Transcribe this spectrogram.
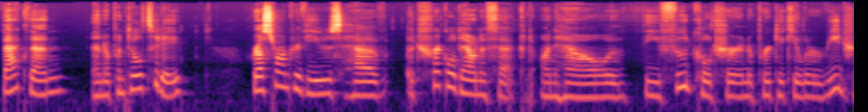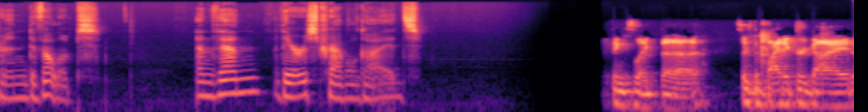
back then and up until today, restaurant reviews have a trickle down effect on how the food culture in a particular region develops. And then there's travel guides. Things like the it's like the Baedeker guide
